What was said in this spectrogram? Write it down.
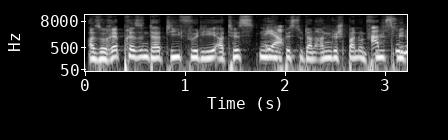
Also repräsentativ für die Artisten Ja. bist du dann angespannt und fühlst mit,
